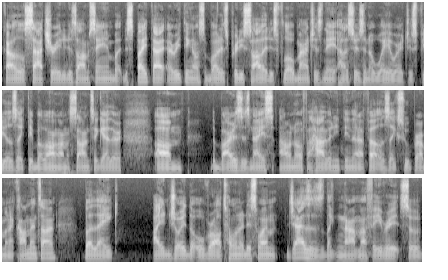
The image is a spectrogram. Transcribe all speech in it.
got a little saturated, is all I'm saying. But despite that, everything else about it's pretty solid. His flow matches Nate Husser's in a way where it just feels like they belong on a song together. Um, The bars is nice. I don't know if I have anything that I felt was like super. I'm gonna comment on, but like I enjoyed the overall tone of this one. Jazz is like not my favorite, so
